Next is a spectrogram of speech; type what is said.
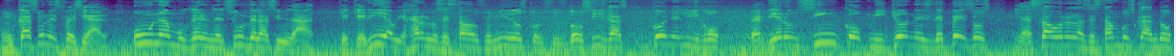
Un caso en especial, una mujer en el sur de la ciudad que quería viajar a los Estados Unidos con sus dos hijas, con el hijo, perdieron 5 millones de pesos y hasta ahora las están buscando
